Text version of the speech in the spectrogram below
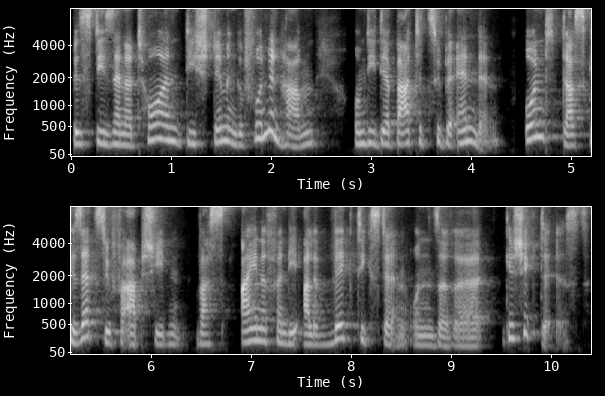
bis die Senatoren die Stimmen gefunden haben, um die Debatte zu beenden und das Gesetz zu verabschieden, was eine von den allerwichtigsten in unserer Geschichte ist.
